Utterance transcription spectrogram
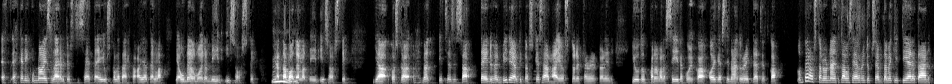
et ehkä niin kuin naisilla erityisesti se, että ei uskalleta ehkä ajatella ja unelmoida niin isosti ja mm. tavoitella niin isosti. Ja koska mä itse asiassa tein yhden videonkin tuossa kesällä just tuonne Career Girlin YouTube-kanavalle siitä, kuinka oikeasti nämä yrittäjät, jotka on perustanut näitä tällaisia yrityksiä, mitä mekin tiedetään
